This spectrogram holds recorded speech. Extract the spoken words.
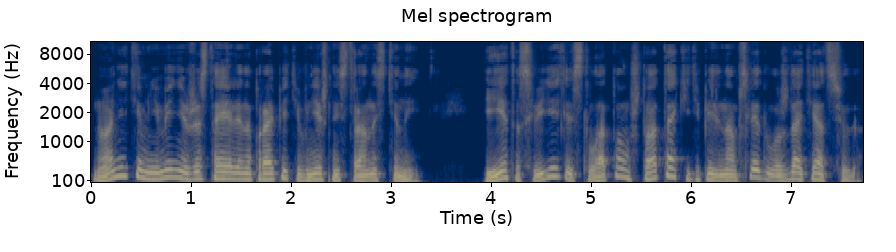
Но они, тем не менее, уже стояли на парапете внешней стороны стены. И это свидетельствовало о том, что атаки теперь нам следовало ждать и отсюда.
